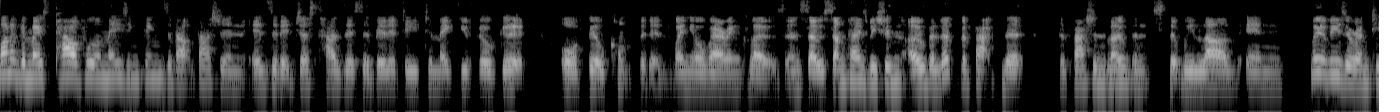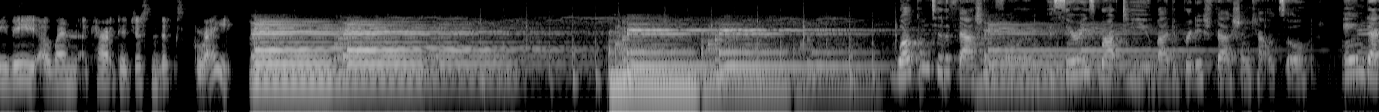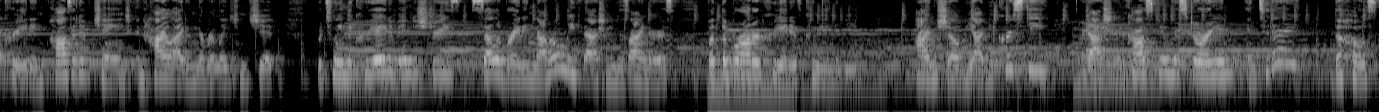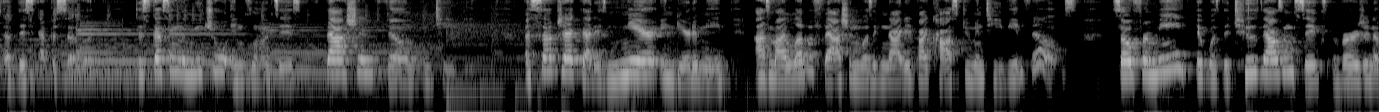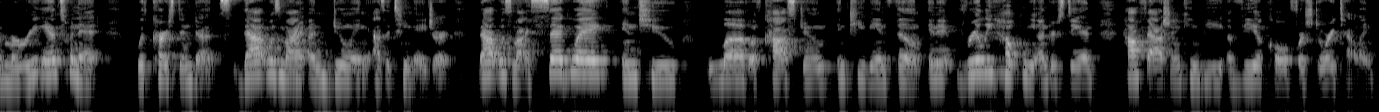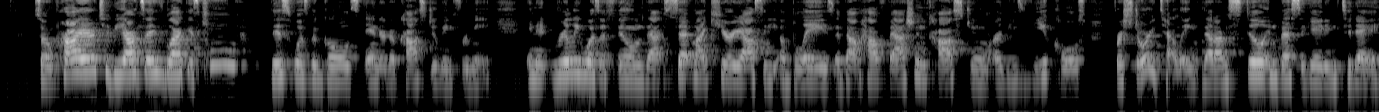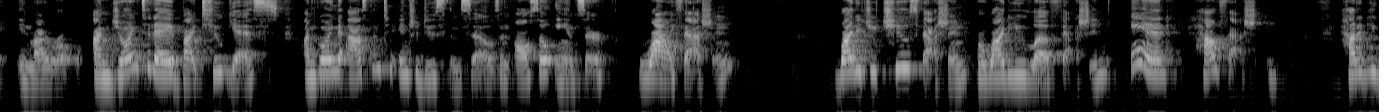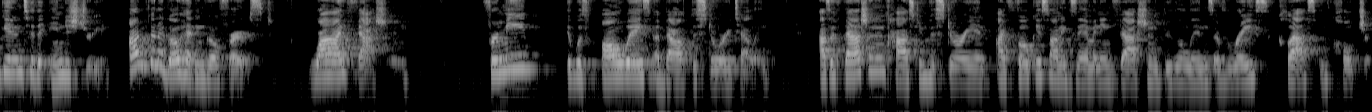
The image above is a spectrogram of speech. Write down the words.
one of the most powerful, amazing things about fashion is that it just has this ability to make you feel good or feel confident when you're wearing clothes. And so sometimes we shouldn't overlook the fact that the fashion moments that we love in movies or on TV are when a character just looks great. Welcome to the Fashion Forum, a series brought to you by the British Fashion Council, aimed at creating positive change and highlighting the relationship between the creative industries, celebrating not only fashion designers, but the broader creative community. I'm Shelby Ivy Christie, fashion and costume historian, and today, the host of this episode, discussing the mutual influences of fashion, film, and TV. A subject that is near and dear to me, as my love of fashion was ignited by costume and TV and films. So for me, it was the 2006 version of Marie Antoinette with Kirsten Dunst. That was my undoing as a teenager. That was my segue into love of costume in TV and film. And it really helped me understand how fashion can be a vehicle for storytelling. So prior to Beyonce's Black is King, this was the gold standard of costuming for me. And it really was a film that set my curiosity ablaze about how fashion costume are these vehicles for storytelling that I'm still investigating today in my role. I'm joined today by two guests. I'm going to ask them to introduce themselves and also answer why fashion? Why did you choose fashion or why do you love fashion? And how fashion? How did you get into the industry? I'm going to go ahead and go first. Why fashion? For me, it was always about the storytelling. As a fashion and costume historian, I focus on examining fashion through the lens of race, class, and culture.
